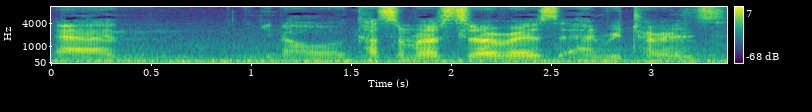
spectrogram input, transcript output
and you know customer service and returns.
